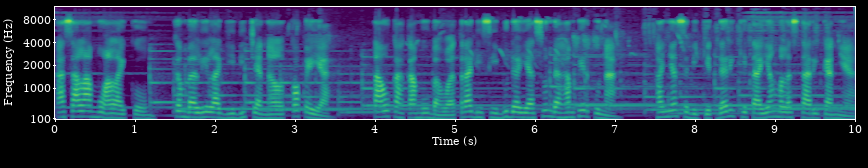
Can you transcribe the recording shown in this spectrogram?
Assalamualaikum, kembali lagi di channel Kopeya. Tahukah kamu bahwa tradisi budaya Sunda hampir punah? Hanya sedikit dari kita yang melestarikannya.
